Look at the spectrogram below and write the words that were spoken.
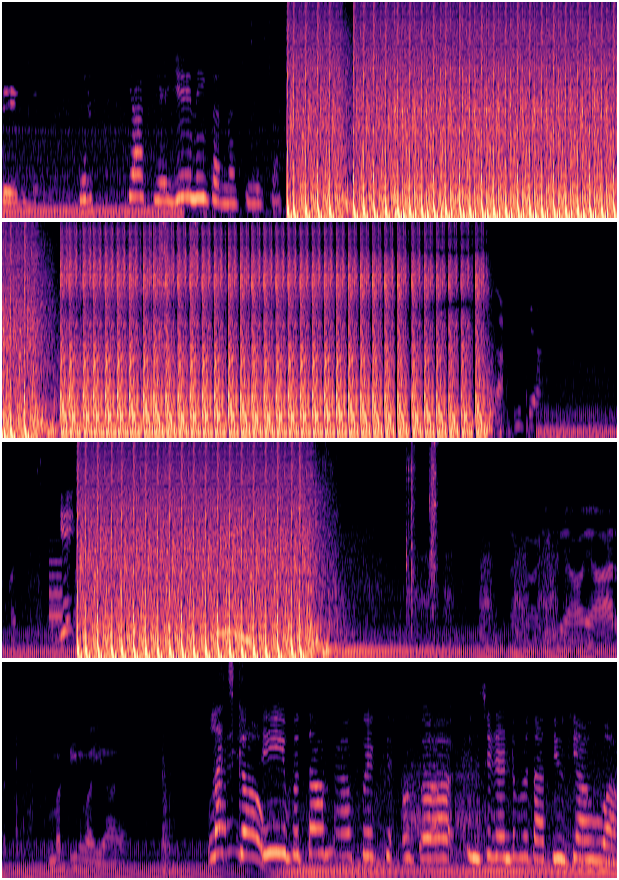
देख लो। क्या किया? ये नहीं करना चाहिए था। Let's go. नहीं बता मैं आपको एक इंसिडेंट बताती हूँ क्या हुआ?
